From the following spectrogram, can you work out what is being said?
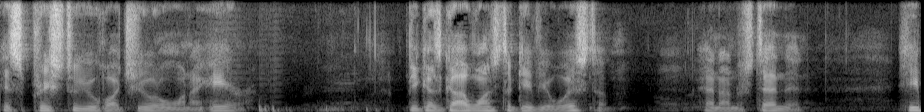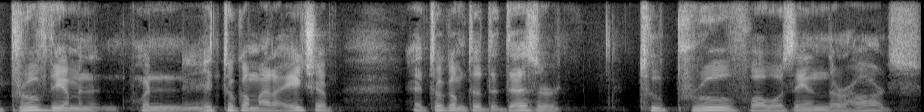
it's preached to you what you don't want to hear. Because God wants to give you wisdom and understanding. He proved them when He took them out of Egypt and took them to the desert to prove what was in their hearts.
